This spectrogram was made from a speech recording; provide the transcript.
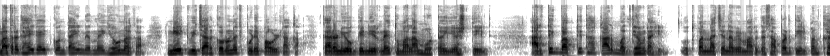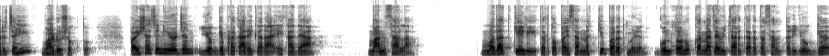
मात्र घाईघाईत कोणताही निर्णय घेऊ नका. नीट विचार करूनच पुढे पाऊल टाका कारण योग्य निर्णय तुम्हाला मोठं यश देईल. आर्थिक बाबतीत हा काळ मध्यम राहील. उत्पन्नाचे नवे मार्ग सापडतील पण खर्चही वाढू शकतो. पैशाचे नियोजन योग्य प्रकारे करा. एखाद्या माणसाला मदत केली तर तो पैसा नक्की परत मिळेल. गुंतवणूक करण्याचा विचार करत असाल तर योग्य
